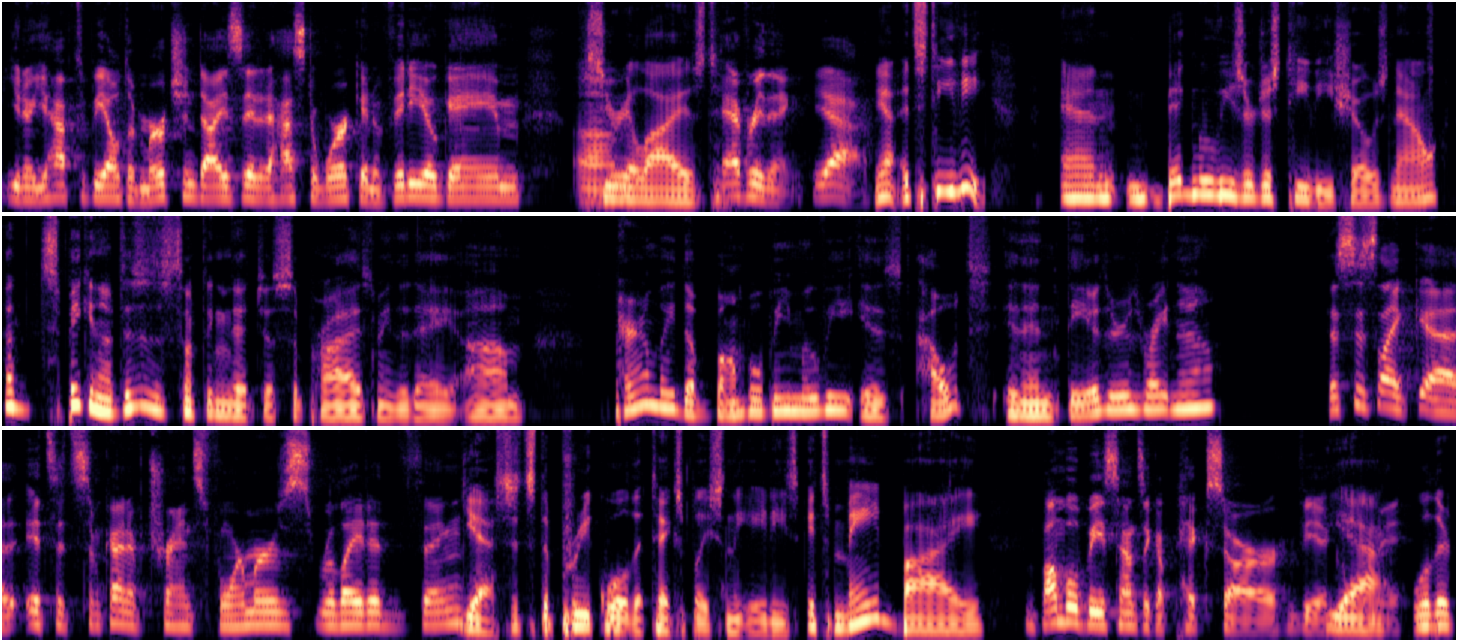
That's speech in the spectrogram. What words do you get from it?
you know, you have to be able to merchandise it. It has to work in a video game. Um, Serialized. everything, yeah. Yeah, it's TV. And big movies are just TV shows now. Uh, speaking of, this is something that just surprised me today. Um, apparently the Bumblebee movie is out and in theaters right now. This is like uh, it's it's some kind of Transformers related thing. Yes, it's the prequel that takes place in the 80s. It's made by Bumblebee sounds like a Pixar vehicle yeah. Well, they're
